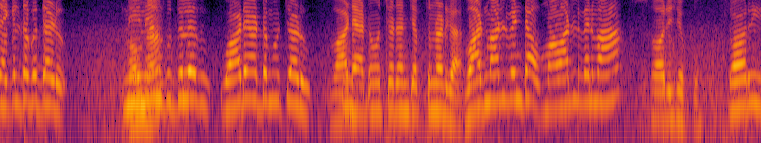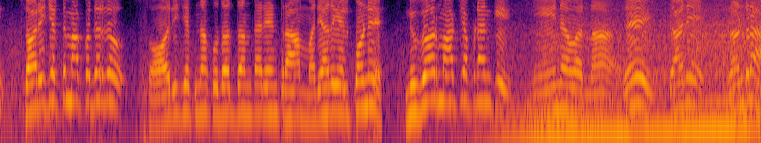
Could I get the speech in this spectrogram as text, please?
సైకిల్తో గుద్దాడు నేనేం గుద్దలేదు వాడే అడ్డం వచ్చాడు. వాడే అటం వచ్చాడని చెప్తున్నాడుగా. వాడి మాటలు వింటావు మా మాటలు వినవా? సారీ చెప్పు. సారీ. సారీ చెప్తే మాకు కుదరదు. సారీ చెప్పినా కుదరదు అంటారేంట్రా? మర్యాదగా వెళ్ళిపోండి. నువ్వెవరు మాకు చెప్పడానికి? నేనెవర్నా? రే జానీ రండ్రా.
